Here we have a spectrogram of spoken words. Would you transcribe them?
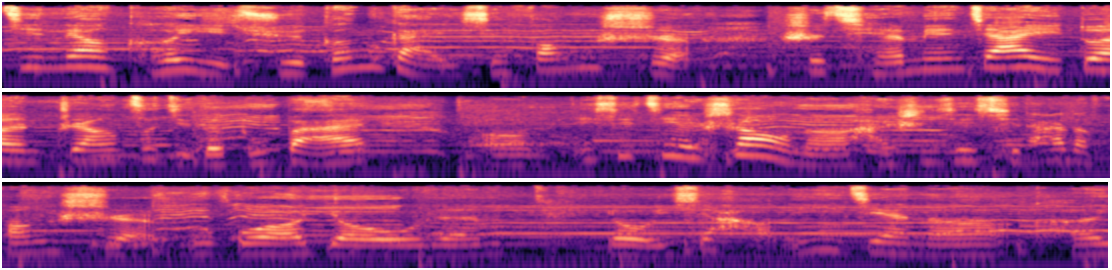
尽量可以去更改一些方式，是前面加一段这样自己的独白，嗯一些介绍呢，还是一些其他的方式。如果有人。有一些好的意见呢，可以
